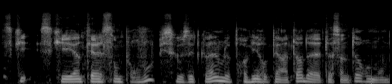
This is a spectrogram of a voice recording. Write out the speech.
Ce qui, ce qui, est intéressant pour vous, puisque vous êtes quand même le premier opérateur de data center au monde.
